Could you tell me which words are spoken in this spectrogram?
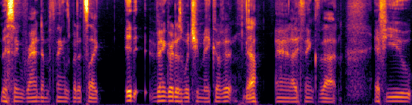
missing random things, but it's like, it Vanguard is what you make of it. Yeah. And I think that if you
